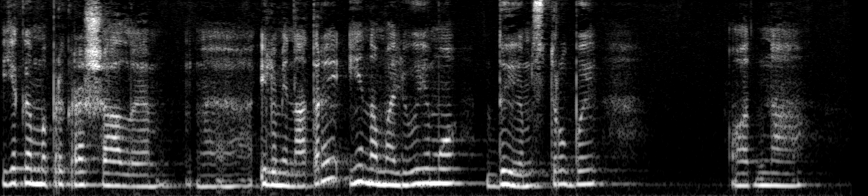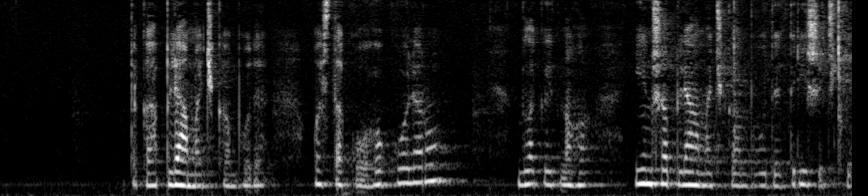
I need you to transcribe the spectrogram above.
яким ми прикрашали е, ілюмінатори, і намалюємо дим з труби. Одна така плямочка буде ось такого кольору блакитного. Інша плямочка буде трішечки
